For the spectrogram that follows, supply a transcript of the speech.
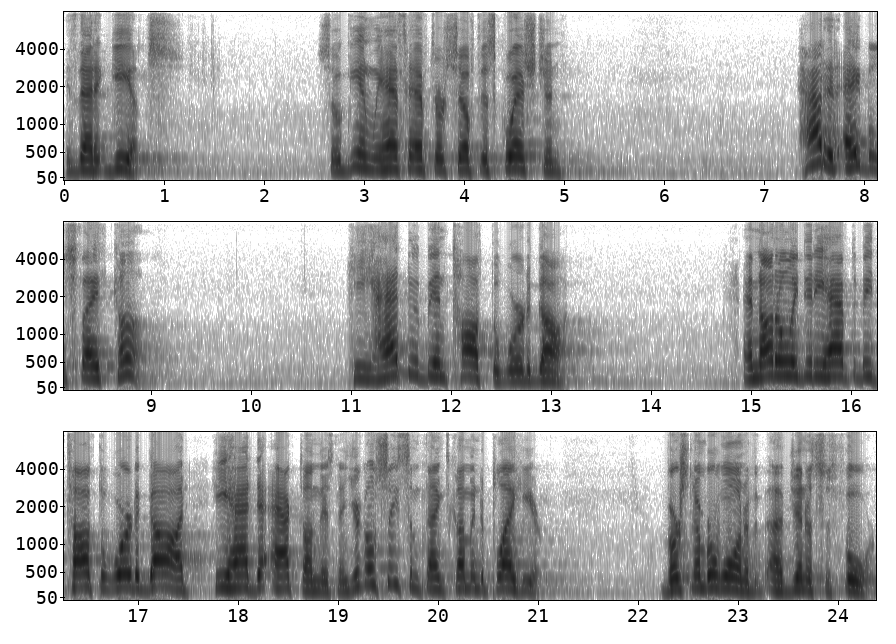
is that it gives. So again, we have to ask ourselves this question How did Abel's faith come? He had to have been taught the Word of God. And not only did he have to be taught the Word of God, he had to act on this. Now, you're going to see some things come into play here. Verse number one of, of Genesis 4.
